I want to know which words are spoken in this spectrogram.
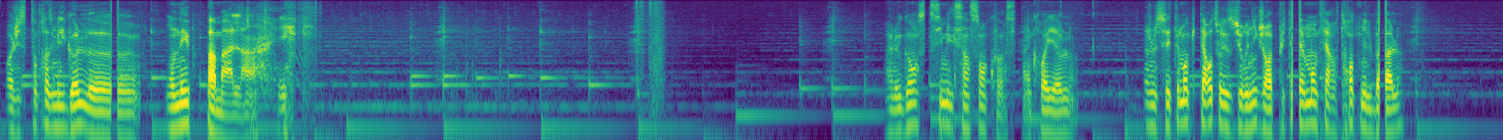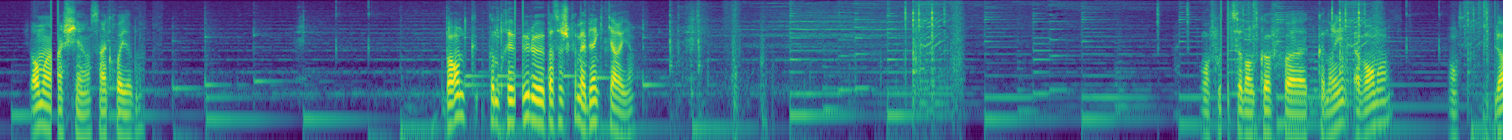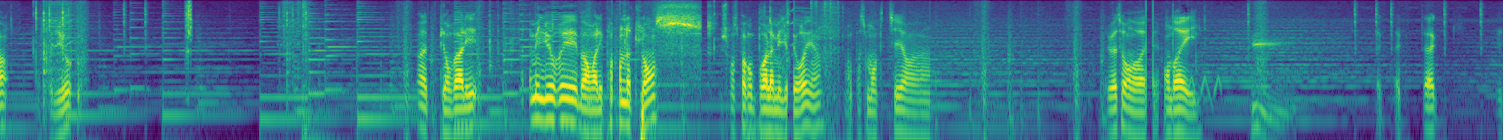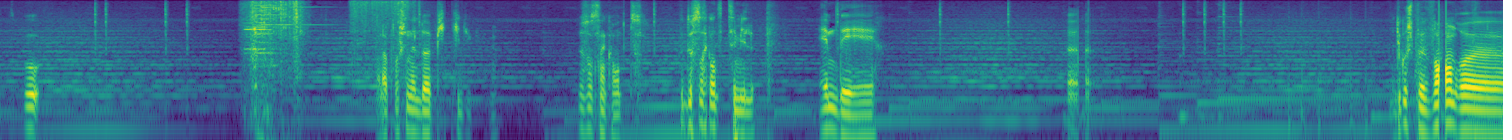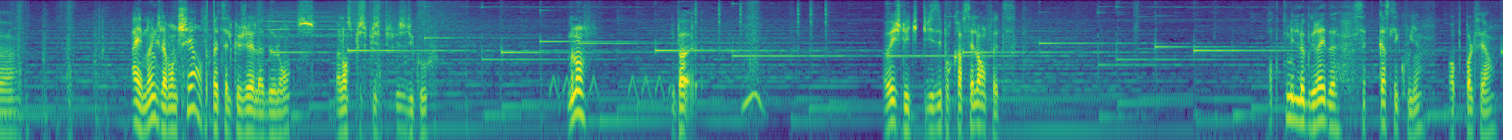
Oh, j'ai 113 000 gold, euh, on est pas mal. Hein. ah, le gant 6500 quoi, c'est incroyable. Je me suis fait tellement carotte sur les uniques, j'aurais pu tellement me faire 30 000 balles. Vraiment un chien, c'est incroyable. Par contre, comme prévu, le passage crème est bien carré. Hein. Foutre ça dans le coffre à conneries à vendre. Non, là, radio. Ouais, et puis on va aller améliorer, bah on va aller prendre notre lance. Je pense pas qu'on pourra l'améliorer, hein. on va pas se mentir. Euh... à toi André. André. Tac tac tac. Let's go. La prochaine elle doit piquer du coup. 250. 250 c'est 1000. MDR. Euh... Du coup je peux vendre... Euh... Ah et moins que je la vende cher en fait celle que j'ai là de lance. La lance plus plus plus du coup. Mais non. Ah oui je l'ai utilisé pour craft celle-là en fait. 30 000 l'upgrade, ça casse les couilles hein. On va pas le faire. Hein.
